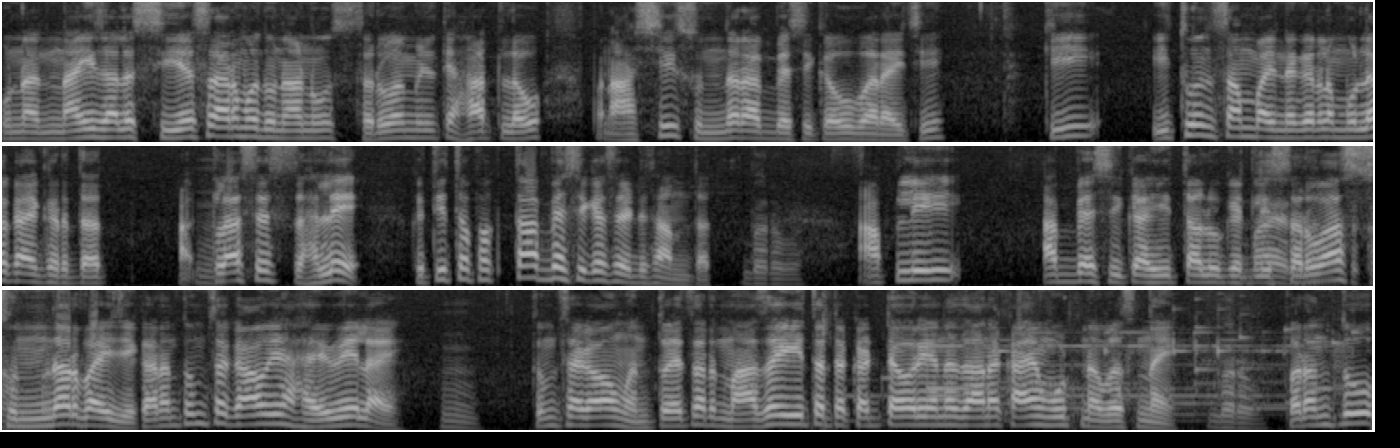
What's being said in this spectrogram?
पुन्हा नाही झालं सी एस आरमधून आणू. सर्व मिळते हात लावू. पण अशी सुंदर अभ्यासिका उभा राहायची की इथून संभाजीनगरला मुलं काय करतात? क्लासेस झाले की तिथं फक्त अभ्यासिकेसाठी थांबतात. बरोबर. आपली अभ्यासिका ही तालुक्यातली सर्वात सुंदर पाहिजे कारण तुमचं गाव हे हायवेला आहे. तुमचं गाव म्हणतोय तर माझंही इथं कट्ट्यावर येणं जाणं कायम उठणं बस नाही. परंतु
